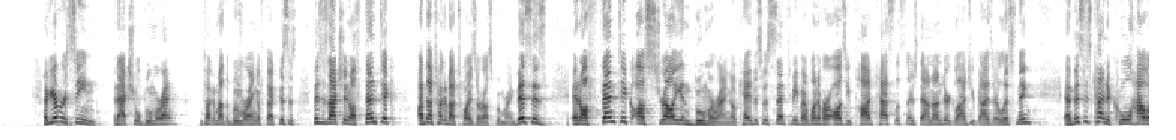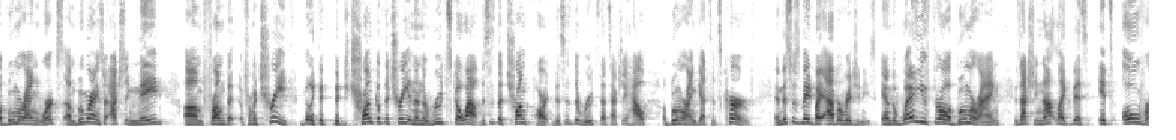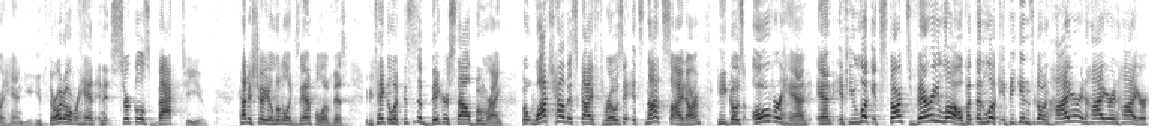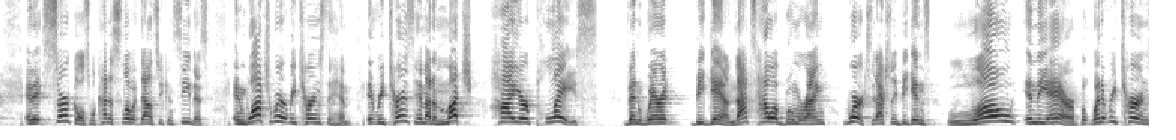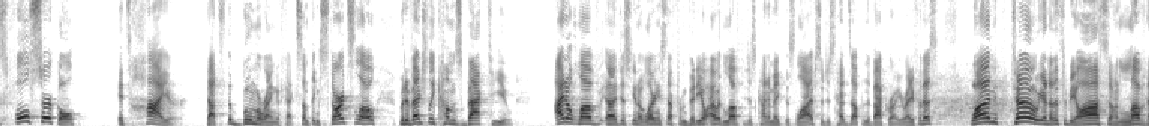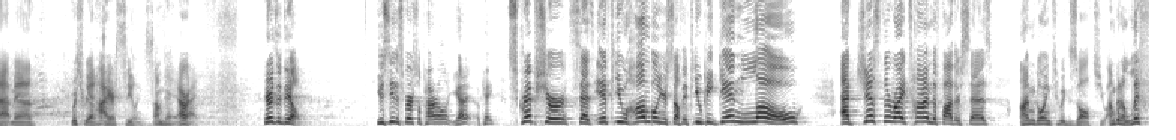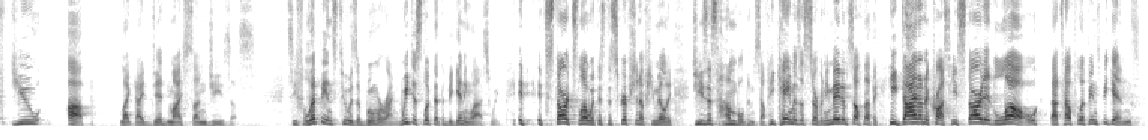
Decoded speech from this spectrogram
Have you ever seen an actual boomerang? I'm talking about the boomerang effect. This is, this is actually an authentic, I'm not talking about Toys R Us boomerang. This is an authentic Australian boomerang, okay? This was sent to me by one of our Aussie podcast listeners down under. Glad you guys are listening. And this is kind of cool how a boomerang works. Um, boomerangs are actually made um, from, the, from a tree, like the, the trunk of the tree, and then the roots go out. This is the trunk part, this is the roots. That's actually how a boomerang gets its curve. And this was made by Aborigines. And the way you throw a boomerang is actually not like this it's overhand. You, you throw it overhand, and it circles back to you kind of show you a little example of this. If you take a look, this is a bigger style boomerang, but watch how this guy throws it. It's not sidearm. He goes overhand, and if you look, it starts very low, but then look, it begins going higher and higher and higher, and it circles. We'll kind of slow it down so you can see this. And watch where it returns to him. It returns to him at a much higher place than where it began. That's how a boomerang works. It actually begins low in the air, but when it returns full circle, it's higher. That's the boomerang effect. Something starts low, but eventually comes back to you. I don't love uh, just you know learning stuff from video. I would love to just kind of make this live. So just heads up in the back row. You ready for this? One, two. You know this would be awesome. I love that, man. Wish we had higher ceilings someday. All right. Here's the deal. You see the spiritual parallel? You got it? Okay. Scripture says if you humble yourself, if you begin low, at just the right time, the Father says, I'm going to exalt you. I'm going to lift you up like I did my son Jesus. See, Philippians 2 is a boomerang. We just looked at the beginning last week. It, it starts low with this description of humility. Jesus humbled himself. He came as a servant. He made himself nothing. He died on a cross. He started low. That's how Philippians begins.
